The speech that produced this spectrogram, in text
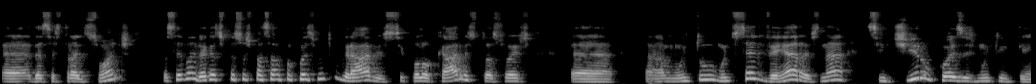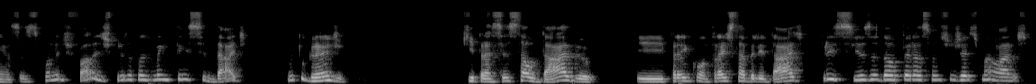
é, dessas tradições, você vai ver que as pessoas passaram por coisas muito graves, se colocaram em situações é, é, muito muito severas, né? sentiram coisas muito intensas. Quando a gente fala de espírito, de uma intensidade muito grande, que para ser saudável e para encontrar estabilidade precisa da operação de sujeitos maiores.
